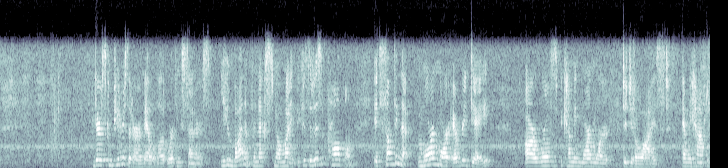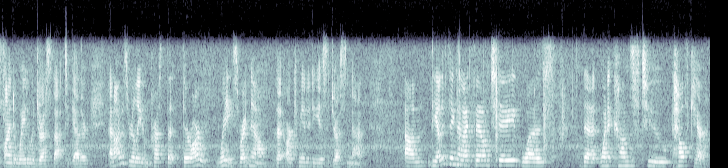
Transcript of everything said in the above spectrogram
there's computers that are available at working centers. You can buy them for next to no money because it is a problem. It's something that more and more every day our world is becoming more and more digitalized and we have to find a way to address that together. And I was really impressed that there are ways right now that our community is addressing that. Um, the other thing that I found today was that when it comes to health care,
